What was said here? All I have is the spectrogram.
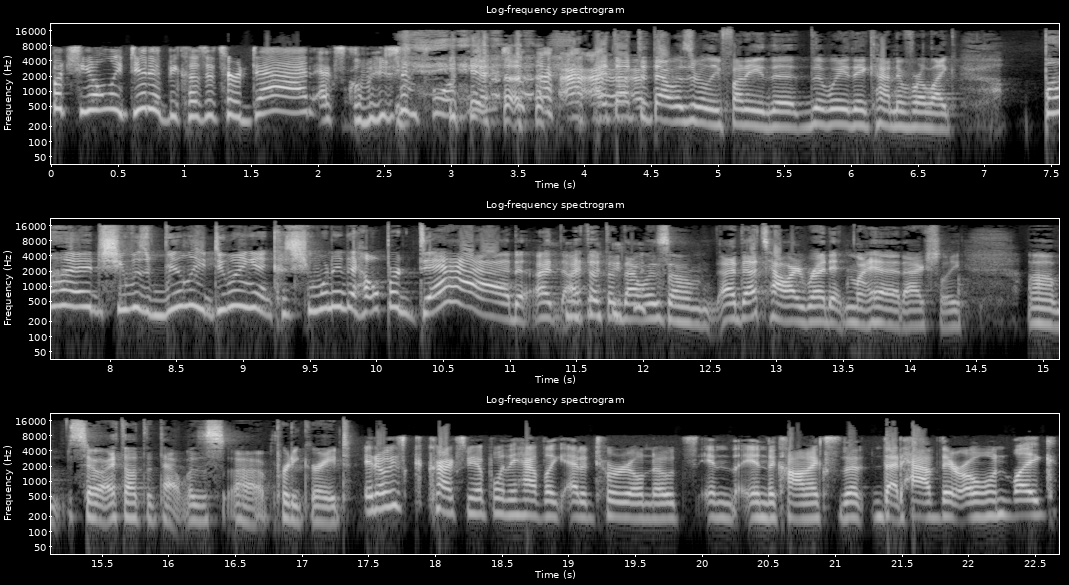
but she only did it because it's her dad! Exclamation point. I thought that that was really funny. The the way they kind of were like, but she was really doing it because she wanted to help her dad. I, I thought that that was um I, that's how I read it in my head actually. Um, so I thought that that was uh, pretty great. It always cracks me up when they have like editorial notes in in the comics that that have their own like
